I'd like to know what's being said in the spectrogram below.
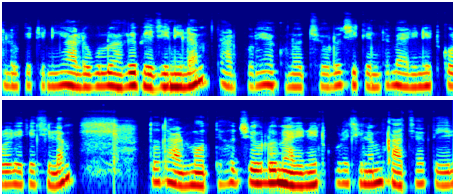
আলু কেটে নিয়ে আলুগুলো আগে ভেজে নিলাম, তারপরে এখন হচ্ছে হলো চিকেনটা ম্যারিনেট করে রেখেছিলাম। তো তার মধ্যে হচ্ছে হলো ম্যারিনেট করেছিলাম কাঁচা তেল,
